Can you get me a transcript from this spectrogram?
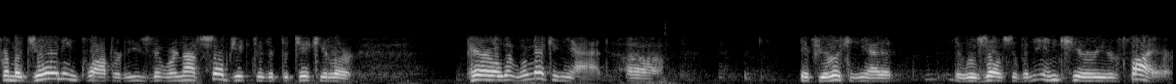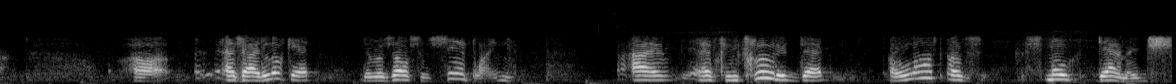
from adjoining properties that were not subject to the particular peril that we're looking at. Uh, if you're looking at it, the results of an interior fire. Uh, as I look at the results of sampling, I have concluded that a lot of smoke damage,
